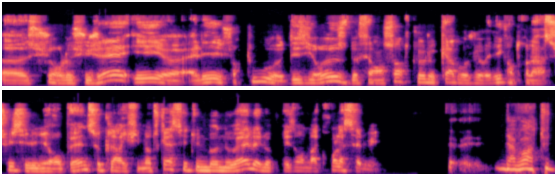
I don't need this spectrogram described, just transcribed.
euh, sur le sujet et euh, elle est surtout désireuse de faire en sorte que le cadre juridique entre la Suisse et l'Union européenne se clarifie. Mais en tout cas, c'est une bonne nouvelle et le président Macron l'a salué d'avoir tout,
